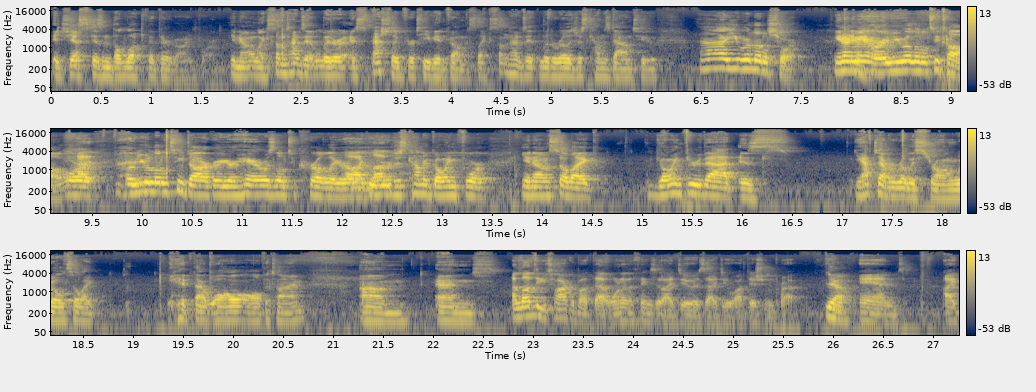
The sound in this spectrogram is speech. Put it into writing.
it just isn't the look that they're going for. You know, like sometimes it literally, especially for TV and film, it's like sometimes it literally just comes down to, ah, you were a little short. You know what I mean? Or are you a little too tall, or I- or you a little too dark, or your hair was a little too curly, or Oh, like we were just kind of going for, you know. So like, going through that is, you have to have a really strong will to like hit that wall all the time, um, and I love that you talk about that. One of the things that I do is I do audition prep. yeah, And I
